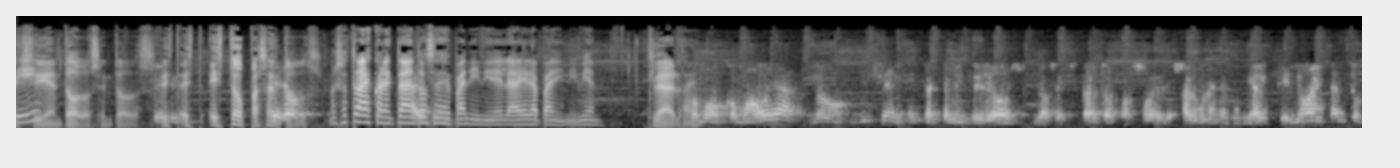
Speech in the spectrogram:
sí? sí, en todos, en todos. Sí, Est- sí. est- esto pasa en Pero- todos. Yo estaba desconectada entonces de Panini, de la era Panini, bien. Claro. Como, como ahora no dicen exactamente los, los expertos por sobre los álbumes del mundial que no hay tanto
